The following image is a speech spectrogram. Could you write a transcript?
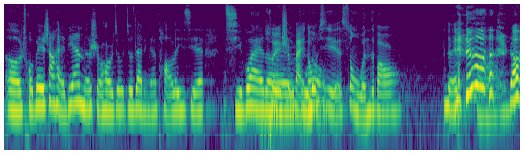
呃筹备上海店的时候，就就在里面淘了一些奇怪的，所以是买东。西送蚊子包。对，然后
